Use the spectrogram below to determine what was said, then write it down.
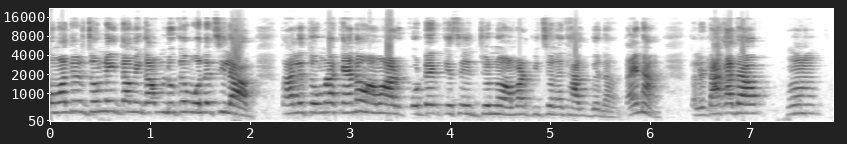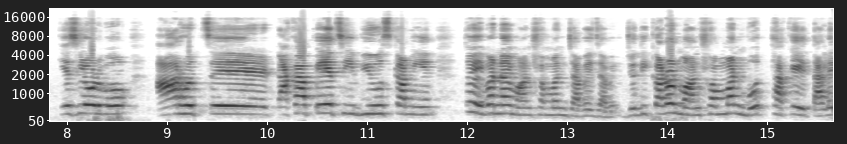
তোমাদের জন্যই তো আমি গামলুকে বলেছিলাম। তাহলে তোমরা কেন আমার কোর্টের কেসের জন্য আমার পিছনে থাকবে না? তাই না? তাহলে টাকা দাও। হুম কেস লড়বো। আর হচ্ছে টাকা পেয়েছি ভিউজ কামিয়ে। তো এবার নয়, মান সম্মান যাবে যাবে। যদি কারোর মান সম্মান বোধ থাকে, তাহলে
